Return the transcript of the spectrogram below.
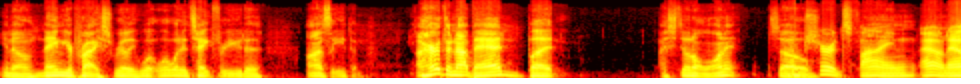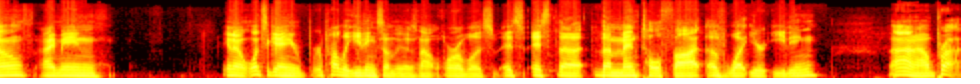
you know, name your price. Really, what what would it take for you to honestly eat them? I heard they're not bad, but I still don't want it. So I'm sure it's fine. I don't know. I mean, you know, once again, you're, you're probably eating something that's not horrible. It's it's it's the the mental thought of what you're eating. I don't know. Pro-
